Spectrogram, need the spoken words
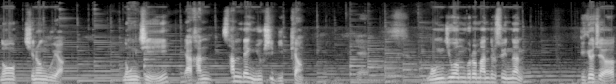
농업진흥구역 농지 약 한 362평 예, 농지원부를 만들 수 있는 비교적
